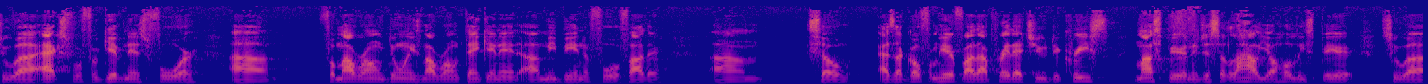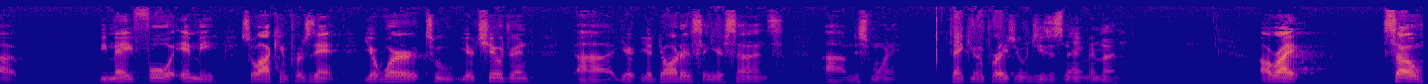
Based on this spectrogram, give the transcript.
to uh, ask for forgiveness for, for my wrongdoings, my wrong thinking, and uh, me being a fool, Father. Um, so as I go from here, Father, I pray that you decrease my spirit and just allow your Holy Spirit to uh, be made full in me so I can present your word to your children, uh, your, your daughters, and your sons um, this morning. Thank you and praise you in Jesus' name. Amen. All right. So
